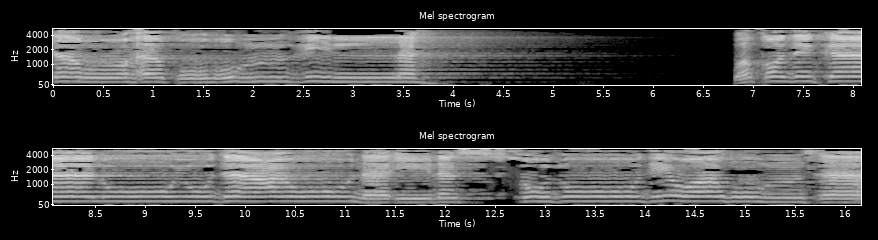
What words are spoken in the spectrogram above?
ترهقهم ذلة. وقد كانوا يدعون إلى السجود وهم سالمون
